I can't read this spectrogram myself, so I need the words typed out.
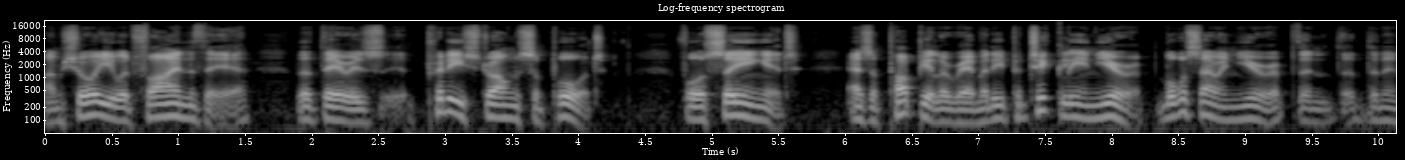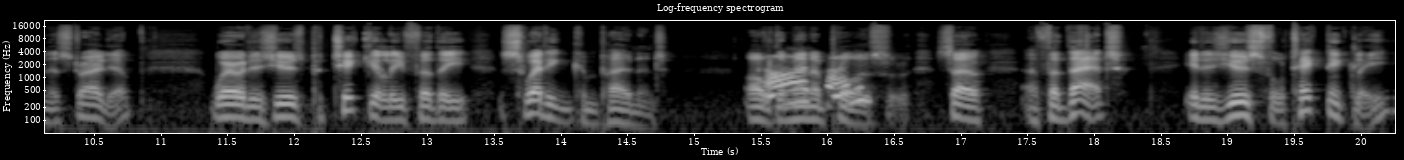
I'm sure you would find there that there is pretty strong support for seeing it as a popular remedy, particularly in Europe, more so in Europe than than in Australia, where it is used particularly for the sweating component of the Oh, okay. menopause. So uh, for that, it is useful technically.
